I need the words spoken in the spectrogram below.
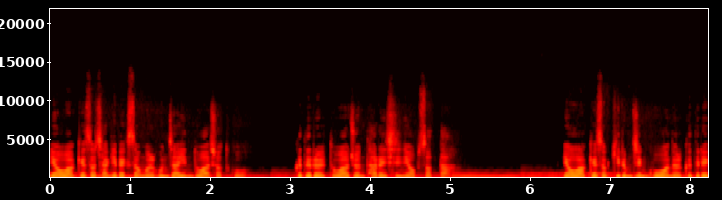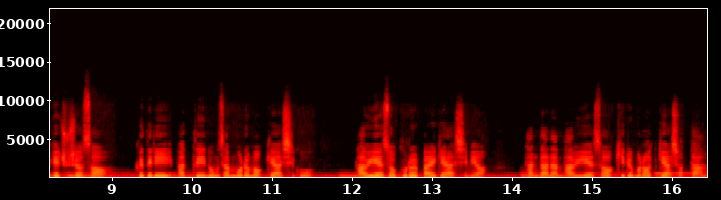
여호와께서 자기 백성을 혼자 인도하셨고 그들을 도와준 다른 신이 없었다. 여호와께서 기름진 고원을 그들에게 주셔서 그들이 밭의 농산물을 먹게 하시고 바위에서 꿀을 빨게 하시며 단단한 바위에서 기름을 얻게 하셨다.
